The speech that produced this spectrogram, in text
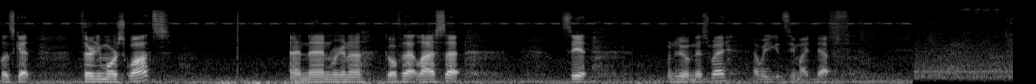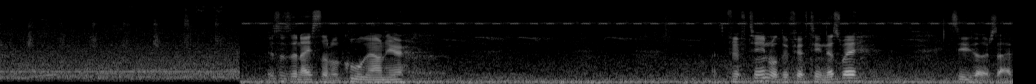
let's get 30 more squats. And then we're gonna go for that last set. See it. I'm gonna do them this way. That way you can see my depth. This is a nice little cool down here. That's 15, we'll do 15 this way. See the other side.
